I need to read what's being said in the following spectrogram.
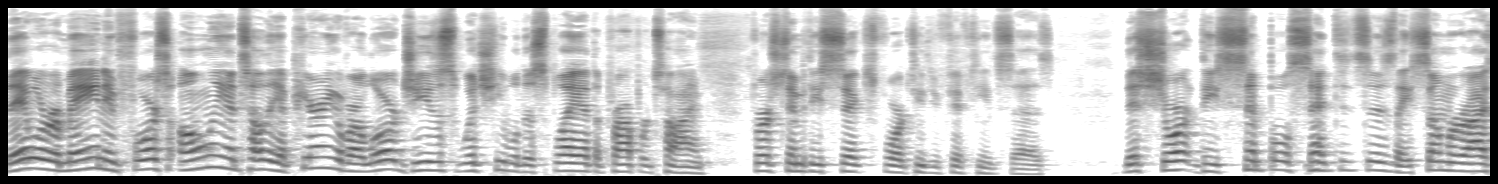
They will remain in force only until the appearing of our Lord Jesus, which he will display at the proper time. 1 Timothy 6, 14 through 15 says. This short, these simple sentences, they summarize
